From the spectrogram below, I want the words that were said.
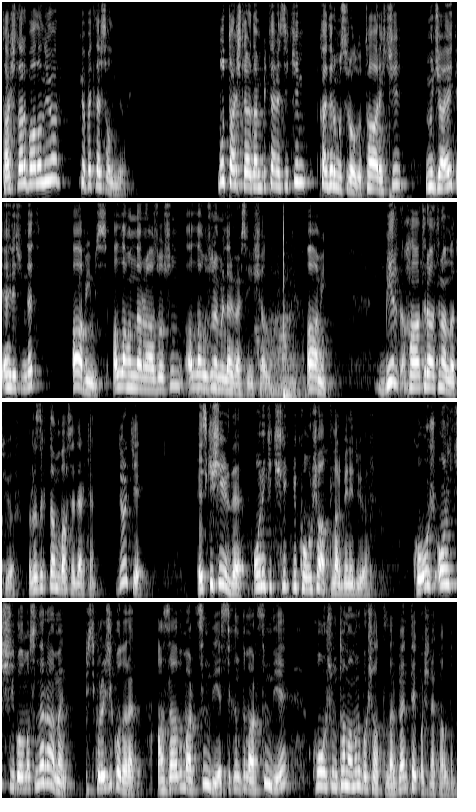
Taşlar bağlanıyor, köpekler salınıyor. Bu taşlardan bir tanesi kim? Kadir Mısıroğlu, tarihçi, mücahit, ehli sünnet abimiz. Allah ondan razı olsun. Allah uzun ömürler versin inşallah. Amin. Bir hatıratını anlatıyor. Rızıktan bahsederken. Diyor ki Eskişehir'de 12 kişilik bir koğuşa attılar beni diyor. Koğuş 12 kişilik olmasına rağmen psikolojik olarak azabım artsın diye, sıkıntım artsın diye koğuşun tamamını boşalttılar. Ben tek başına kaldım.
